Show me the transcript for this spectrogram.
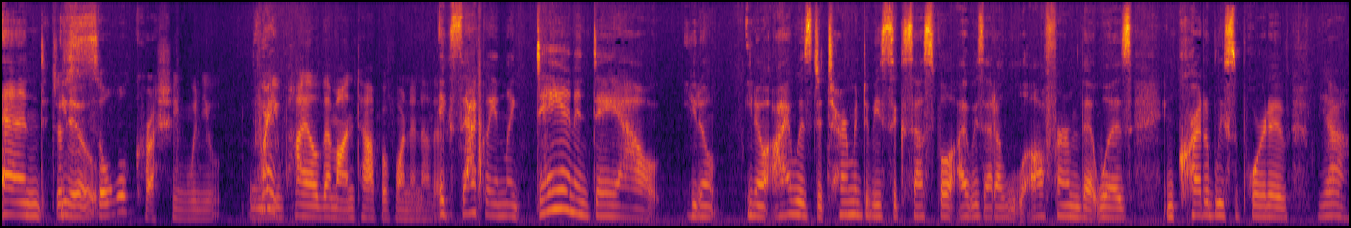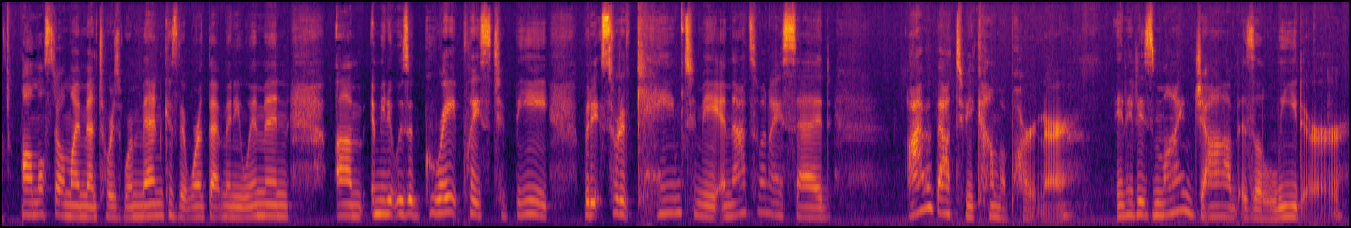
and just you know, soul crushing when you when right. you pile them on top of one another. Exactly, and like day in and day out, you don't. You know, I was determined to be successful. I was at a law firm that was incredibly supportive. Yeah. Almost all my mentors were men because there weren't that many women. Um, I mean, it was a great place to be, but it sort of came to me, and that's when I said, I'm about to become a partner, and it is my job as a leader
